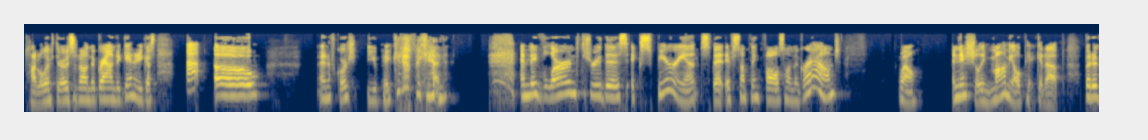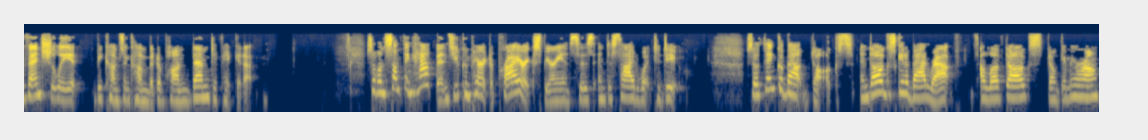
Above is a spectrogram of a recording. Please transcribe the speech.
toddler throws it on the ground again and he goes uh-oh. And of course you pick it up again and they've learned through this experience that if something falls on the ground well initially mommy will pick it up but eventually it becomes incumbent upon them to pick it up. So when something happens you compare it to prior experiences and decide what to do. So think about dogs and dogs get a bad rap. I love dogs don't get me wrong.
